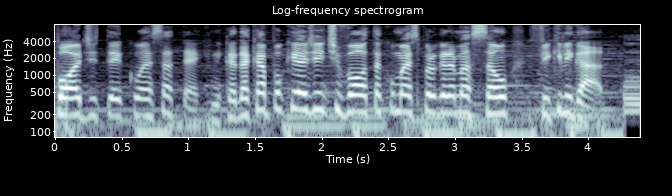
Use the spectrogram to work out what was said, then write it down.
pode ter com essa técnica. Daqui a pouquinho a gente volta com mais programação. Fique ligado.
